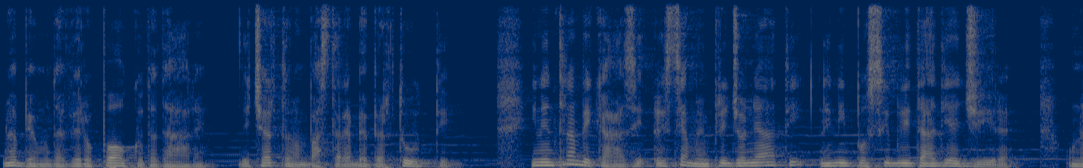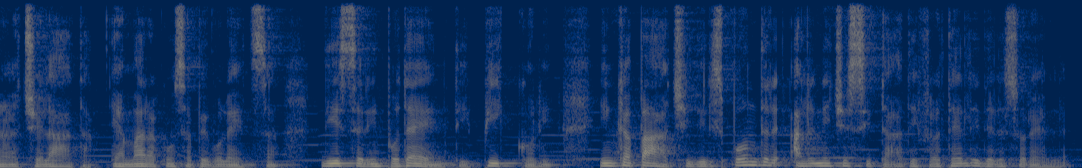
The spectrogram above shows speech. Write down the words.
Noi abbiamo davvero poco da dare, di certo non basterebbe per tutti, in entrambi i casi restiamo imprigionati nell'impossibilità di agire, una celata e amara consapevolezza di essere impotenti, piccoli, incapaci di rispondere alle necessità dei fratelli e delle sorelle.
